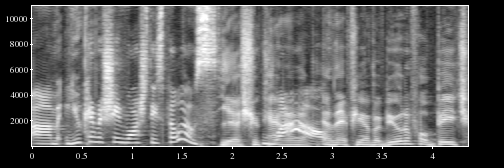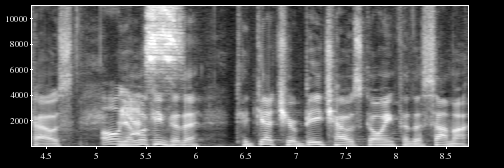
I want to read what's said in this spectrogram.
Um, you can machine wash these pillows. Yes, you can. And if- Wow. And if you have a beautiful beach house, Oh, and you're looking for the to get your beach house going for the summer,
